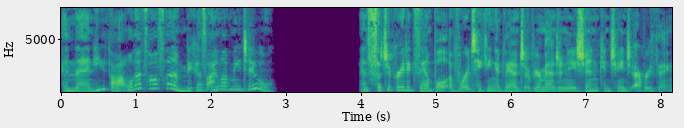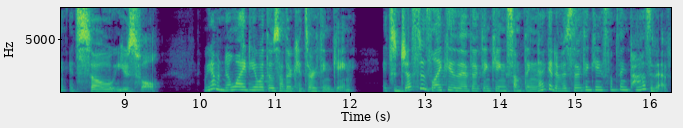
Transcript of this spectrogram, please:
And then he thought, well, that's awesome because I love me too. And it's such a great example of where taking advantage of your imagination can change everything. It's so useful. We have no idea what those other kids are thinking. It's just as likely that they're thinking something negative as they're thinking something positive.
